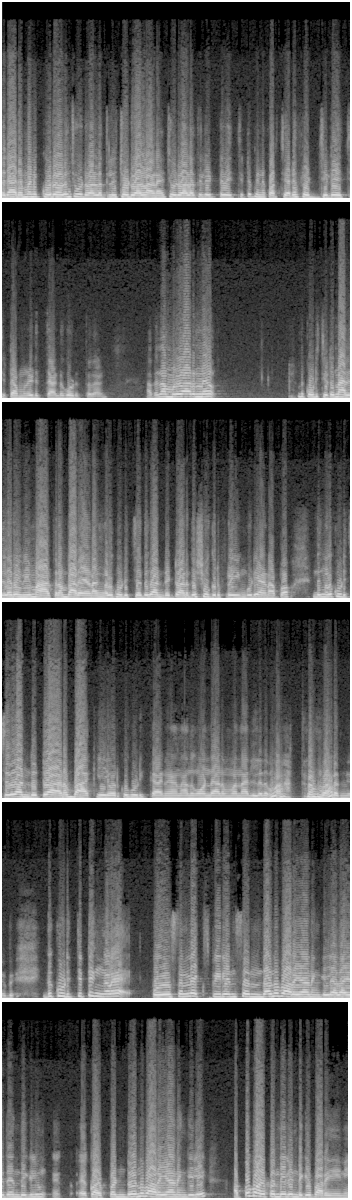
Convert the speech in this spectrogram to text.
ഒരു അരമണിക്കൂറോളം ചൂടുവെള്ളത്തിൽ ചൂടുവെള്ളമാണ് ചൂടുവെള്ളത്തിലിട്ട് വെച്ചിട്ട് പിന്നെ കുറച്ചു നേരം ഫ്രിഡ്ജിൽ വെച്ചിട്ട് നമ്മൾ എടുത്താണ്ട് കൊടുത്തതാണ്. അപ്പൊ നമ്മൾ പറഞ്ഞ് ഇത് കുടിച്ചിട്ട് നല്ല റിവ്യൂ മാത്രം പറയണം. നിങ്ങൾ കുടിച്ചത് കണ്ടിട്ട് വേണം ഇത് ഷുഗർ ഫ്രീയും കൂടിയാണ്. അപ്പൊ നിങ്ങൾ കുടിച്ചത് കണ്ടിട്ട് വേണം ബാക്കിയുള്ളവർക്ക് കുടിക്കാനാണ്. അതുകൊണ്ടാണ് ഉമ്മ നല്ലത് മാത്രം പറഞ്ഞത്. ഇത് കുടിച്ചിട്ട് നിങ്ങളെ പേഴ്സണൽ എക്സ്പീരിയൻസ് എന്താന്ന് പറയുകയാണെങ്കിൽ അതായത് എന്തെങ്കിലും കുഴപ്പമുണ്ടോ എന്ന് പറയുകയാണെങ്കിൽ അപ്പൊ കുഴപ്പമെന്തെങ്കിലും ഉണ്ടെങ്കിൽ പറയേനി.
